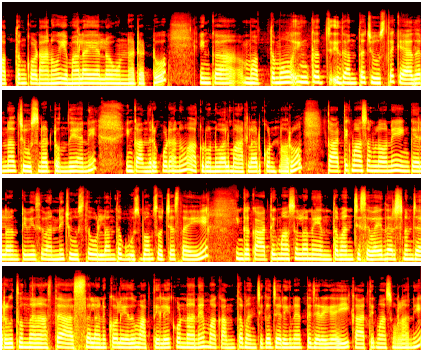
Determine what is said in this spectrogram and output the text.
మొత్తం కూడాను హిమాలయాల్లో ఉన్నటట్టు. ఇంకా మొత్తము ఇంకా ఇదంతా చూస్తే కేదార్నాథ్ చూసినట్టుంది అని ఇంకా అందరూ కూడాను అక్కడ ఉన్న వాళ్ళు మాట్లాడుకుంటున్నారు. కార్తీక మాసంలోనే ఇంకా ఇలాంటివి ఇవన్నీ చూస్తే ఒళ్ళంతా గూస్ బంప్స్ వచ్చేస్తాయి. ఇంకా కార్తీక మాసంలోనే ఇంత మంచి శివయ దర్శనం జరుగుతుందని వస్తే అస్సలు అనుకోలేదు. మాకు తెలియకుండానే మాకు అంత మంచిగా జరిగినట్టు జరిగాయి కార్తీక మాసంలోని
